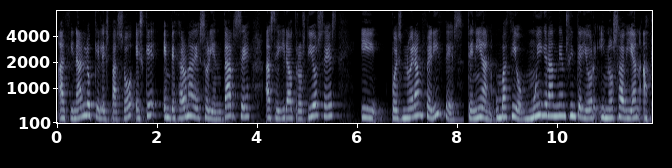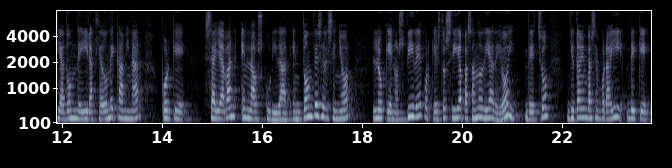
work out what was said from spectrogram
al final lo que les pasó es que empezaron a desorientarse, a seguir a otros dioses y pues no eran felices. Tenían un vacío muy grande en su interior y no sabían hacia dónde ir, hacia dónde caminar, porque se hallaban en la oscuridad. Entonces el Señor lo que nos pide, porque esto sigue pasando día de hoy. De hecho, yo también pasé por ahí de que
